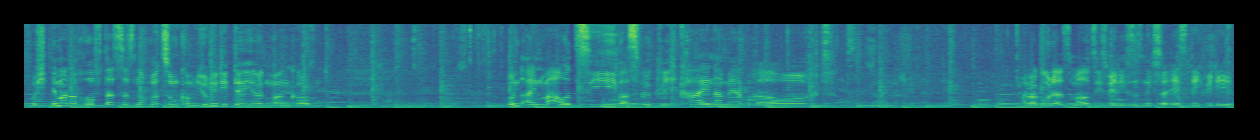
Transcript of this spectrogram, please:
wo ich immer noch hoffe, dass das nochmal zum Community Day irgendwann kommt. Und ein Mauzi, was wirklich keiner mehr braucht. Aber gut, das Mauzi ist wenigstens nicht so hässlich wie die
